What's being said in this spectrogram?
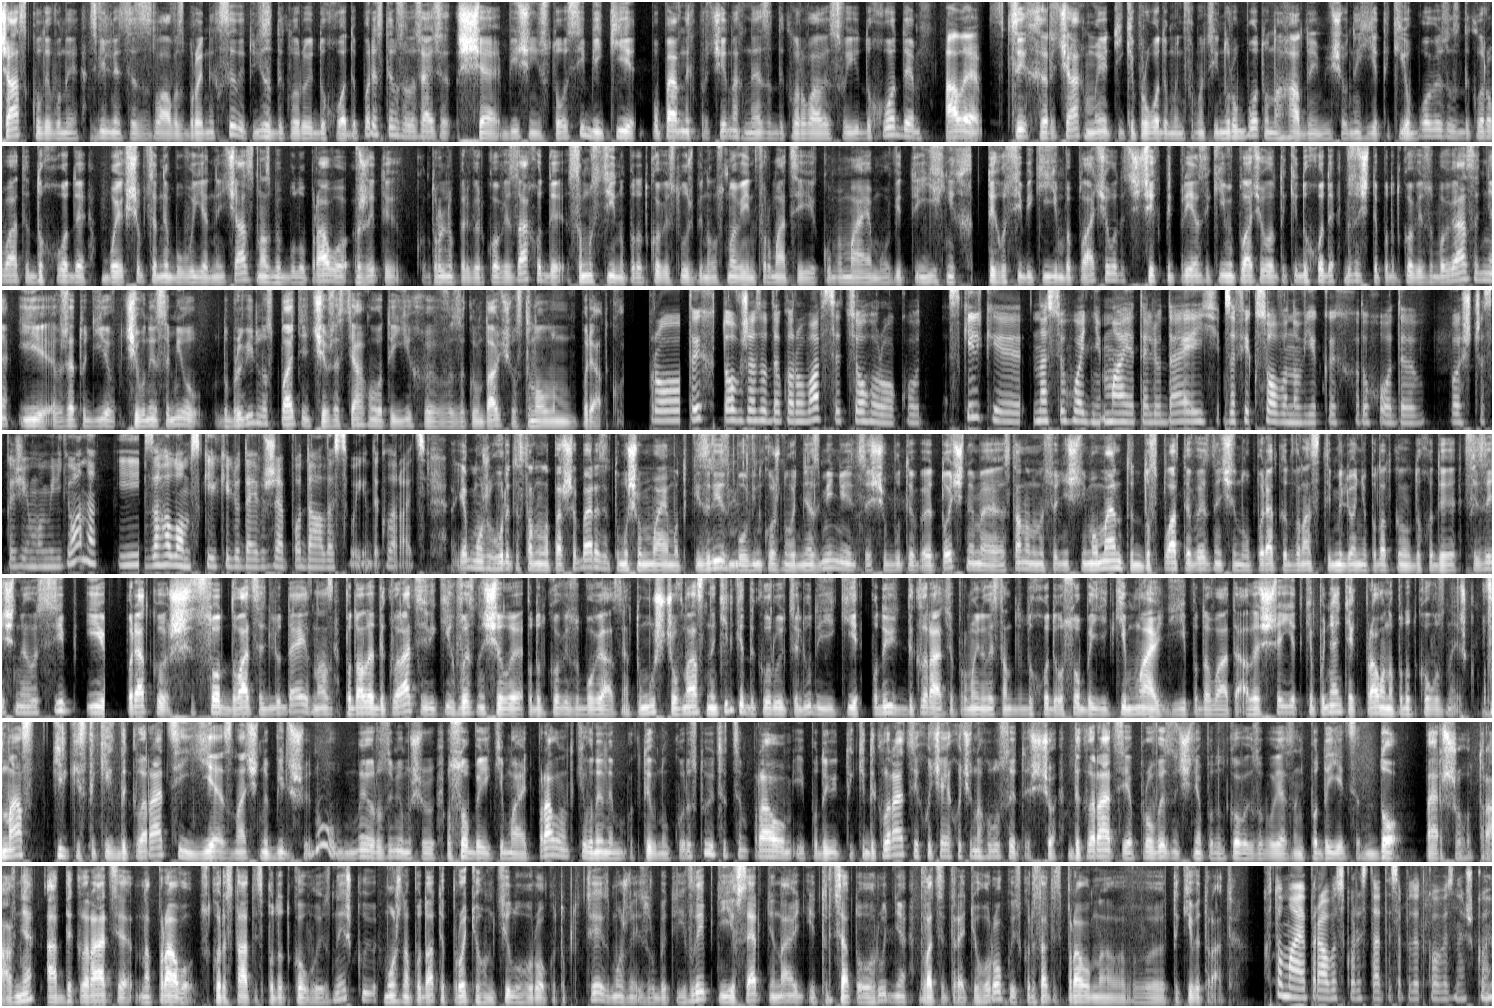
час, коли вони звільняться з лави збройних сил і тоді задекларують доходи. Поряд з тим залишається ще більше ніж 100 осіб, які по певних причинах не задекларували свої доходи. Але в цих речах ми тільки проводимо інформаційну роботу, нагадуємо, що в них є такий обов'язок задекларувати доходи. Бо якщо б це не був воєнний час, в нас би було право вжити контрольно-перевіркові заходи самостійно податковій службі на основі інформації, яку ми маємо від їхніх тих осіб, які їм виплачували, чи цих підприємств, які їм виплачували такі доходи, визначити податкові зобов'язання, і вже тоді чи вони самі добровільно сплатять, чи вже стягувати їх в законодавчо встановленому порядку. Про тих, хто вже задекларувався цього року. Скільки на сьогодні маєте людей зафіксовано в яких доходи вище, скажімо, мільйона, і загалом скільки людей вже подали свої декларації? Я можу говорити станом на 1 березня, тому що ми маємо такий зріз, бо він кожного дня змінюється. Щоб бути е, точними, станом на сьогоднішній момент до сплати визначено порядку 12 мільйонів податку на доходи фізичних осіб і порядку 620 людей в нас подали декларації, в яких визначили податкові зобов'язання, тому що в нас не тільки декларуються люди, які подають декларацію про майновий стан до доходи, особи, які мають її подавати, але ще є таке поняття, як право на податкову знижку. В нас кількість таких декларацій є значно більшою. Ну ми розуміємо, що особи, які мають право на таке, вони ним активно користуються цим правом і подають такі декларації. Хоча я хочу наголосити, що декларація про визначення податкових зобов'язань подається до 1 травня, а декларація на право скористатись податковою знижкою можна подати протягом цілого року. Тобто це можна і зробити і в липні, і в серпні, навіть і 30 грудня 2023 року, і скористатись правом на такі витрати. Хто має право скористатися податковою знижкою?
